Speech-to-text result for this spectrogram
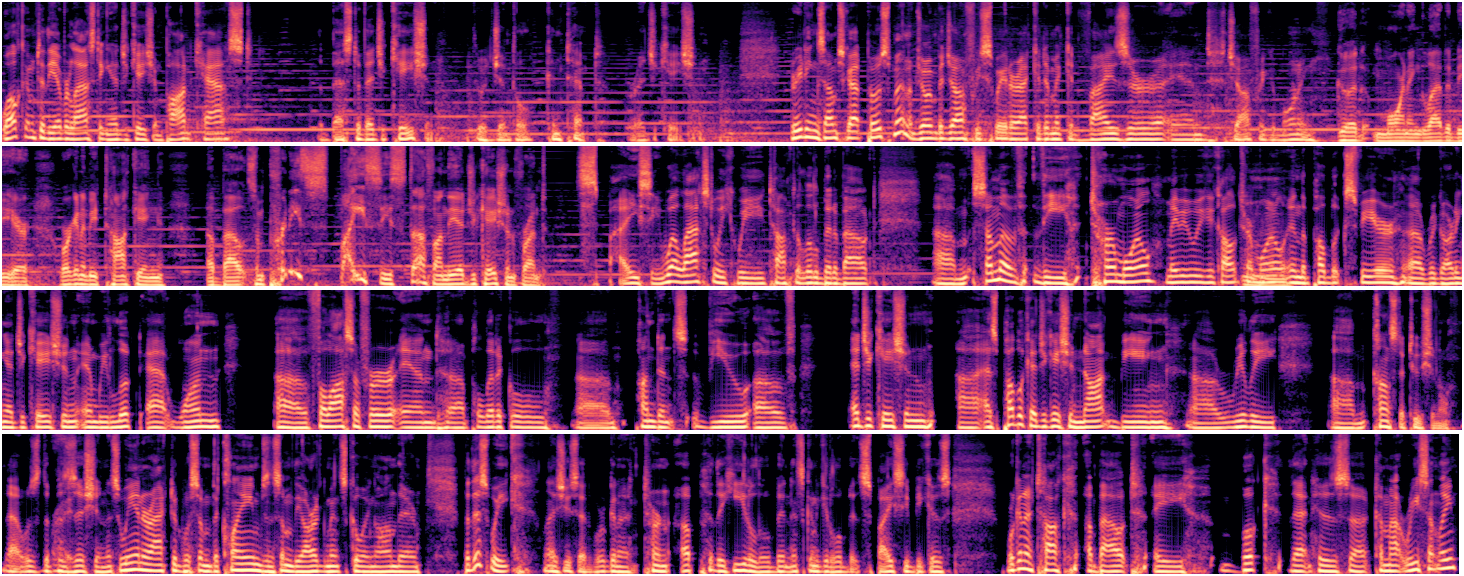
Welcome to the Everlasting Education Podcast, the best of education through a gentle contempt for education. Greetings, I'm Scott Postma. I'm joined by Joffre Swait, our academic advisor. And Joffre, good morning. Good morning. Glad to be here. We're going to be talking about some pretty spicy stuff on the education front. Spicy. Well, last week we talked a little bit about um, some of the turmoil, maybe we could call it turmoil, mm-hmm. in the public sphere uh, regarding education. And we looked at one uh, philosopher and uh, political uh, pundit's view of education uh, as public education not being uh, really um, constitutional. That was the right. position. And so we interacted with some of the claims and some of the arguments going on there. But this week, as you said, we're going to turn up the heat a little bit and it's going to get a little bit spicy because we're going to talk about a book that has uh, come out recently.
